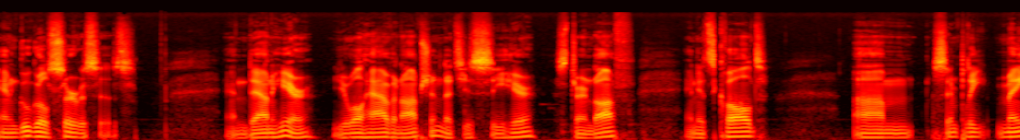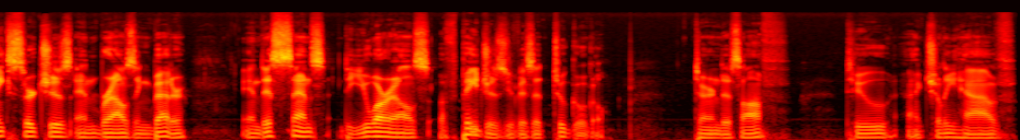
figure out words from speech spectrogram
and Google services. And down here you will have an option that you see here. It's turned off and it's called um, simply make searches and browsing better. And this sends the URLs of pages you visit to Google. Turn this off to actually have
